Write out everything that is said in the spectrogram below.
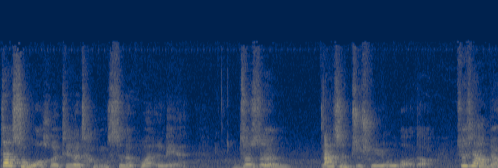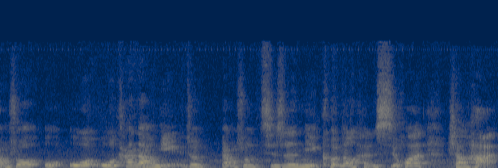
但是我和这个城市的关联，就是那是只属于我的。就像比方说，我我我看到你就比方说，其实你可能很喜欢上海。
